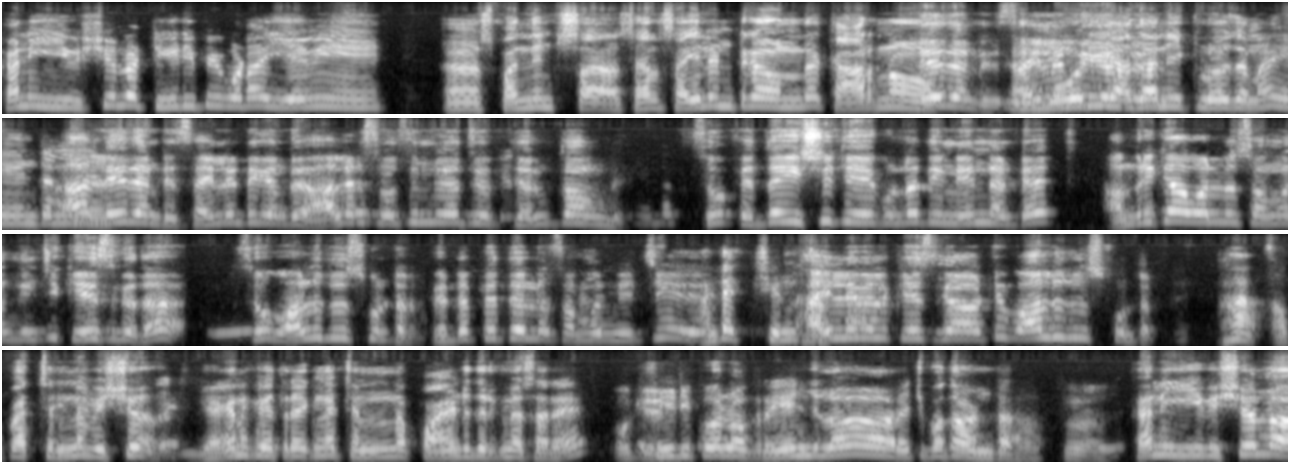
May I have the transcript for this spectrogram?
కానీ ఈ విషయంలో టీడీపీ కూడా ఏమి స్పందించి చాలా సైలెంట్గా ఉంది? కారణం లేదండి. మోడీ అదాని క్లోజ్ అనా? ఏంటని ఆ, లేదండి. సైలెంట్గా ఆల్రెడీ సోషల్ మీడియా జరుగుతా ఉంది. సో పెద్ద ఇష్యూ చేయకుండా దీన్ని ఏంటంటే అమెరికా వాళ్ళు సంబంధించి కేసు కదా సో వాళ్ళు చూసుకుంటారు. పెద్ద పెద్దలు సంబంధించి అంటే చిన్న హై లెవెల్ కేసు కాబట్టి వాళ్ళు చూసుకుంటారు. ఒక చిన్న విషయం జగన్కి వ్యతిరేకంగా చిన్న పాయింట్ దొరికినా సరే ఓకే. టీడీపీ వాళ్ళు ఒక రేంజ్లో రెచ్చిపోతా ఉంటారు. కానీ ఈ విషయంలో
